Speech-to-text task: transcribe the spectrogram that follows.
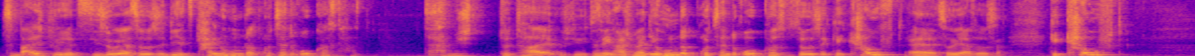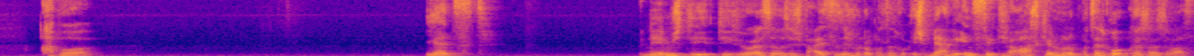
zum Beispiel jetzt die Sojasauce die jetzt keine 100% Rohkost hat, das hat mich total, deswegen habe ich mir die 100% Rohkostsoße gekauft, äh, Sojasauce, gekauft. Aber jetzt nehme ich die, die Sojasauce, ich weiß es nicht 100%, ich merke instinktiv, oh, es ist keine 100% Rohkost oder sowas.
